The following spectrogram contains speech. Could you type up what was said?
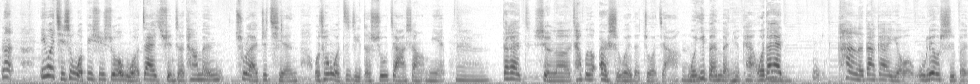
那，因为其实我必须说，我在选择他们出来之前，我从我自己的书架上面，嗯，大概选了差不多二十位的作家，我一本本去看，我大概看了大概有五六十本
